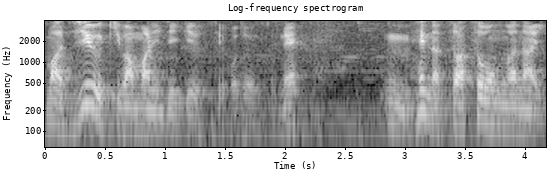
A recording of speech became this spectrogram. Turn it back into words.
まあ、自由気ままにできるっていうことですよね。うん、変な雑音がない。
